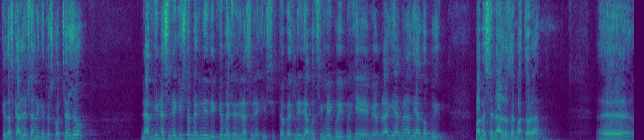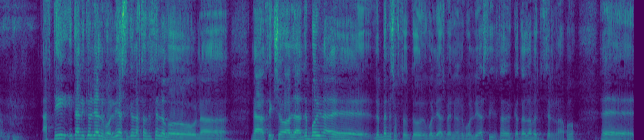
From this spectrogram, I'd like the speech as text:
και δασκαλέψανε και το Σκοτσέζο να βγει να συνεχίσει το παιχνίδι. Ποιο παιχνίδι να συνεχίσει; Το παιχνίδι από τη στιγμή που υπήρχε βιοπραγία πρέπει να διακοπεί. Πάμε σε ένα άλλο θέμα τώρα. Ε, αυτή ήταν και όλη η ανεβολίαστη και όλα αυτά δεν θέλω εγώ να, να θίξω, αλλά δεν μπορεί να... Ε, δεν μπαίνω σε αυτό το εμβολιασμένο ανεβολίαστη, θα καταλάβετε τι θέλω να πω. Ε,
